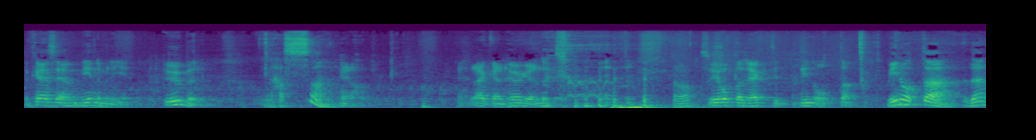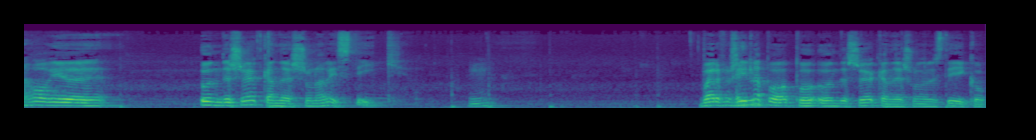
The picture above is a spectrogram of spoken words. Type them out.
Då kan jag säga min nummer nio. Uber. Hasså? Ja. Jag rankar den högre än du. Ja. Så vi hoppar direkt till din åtta. Min åtta, där har vi ju undersökande journalistik. Mm. Vad är det för skillnad på, på undersökande journalistik och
